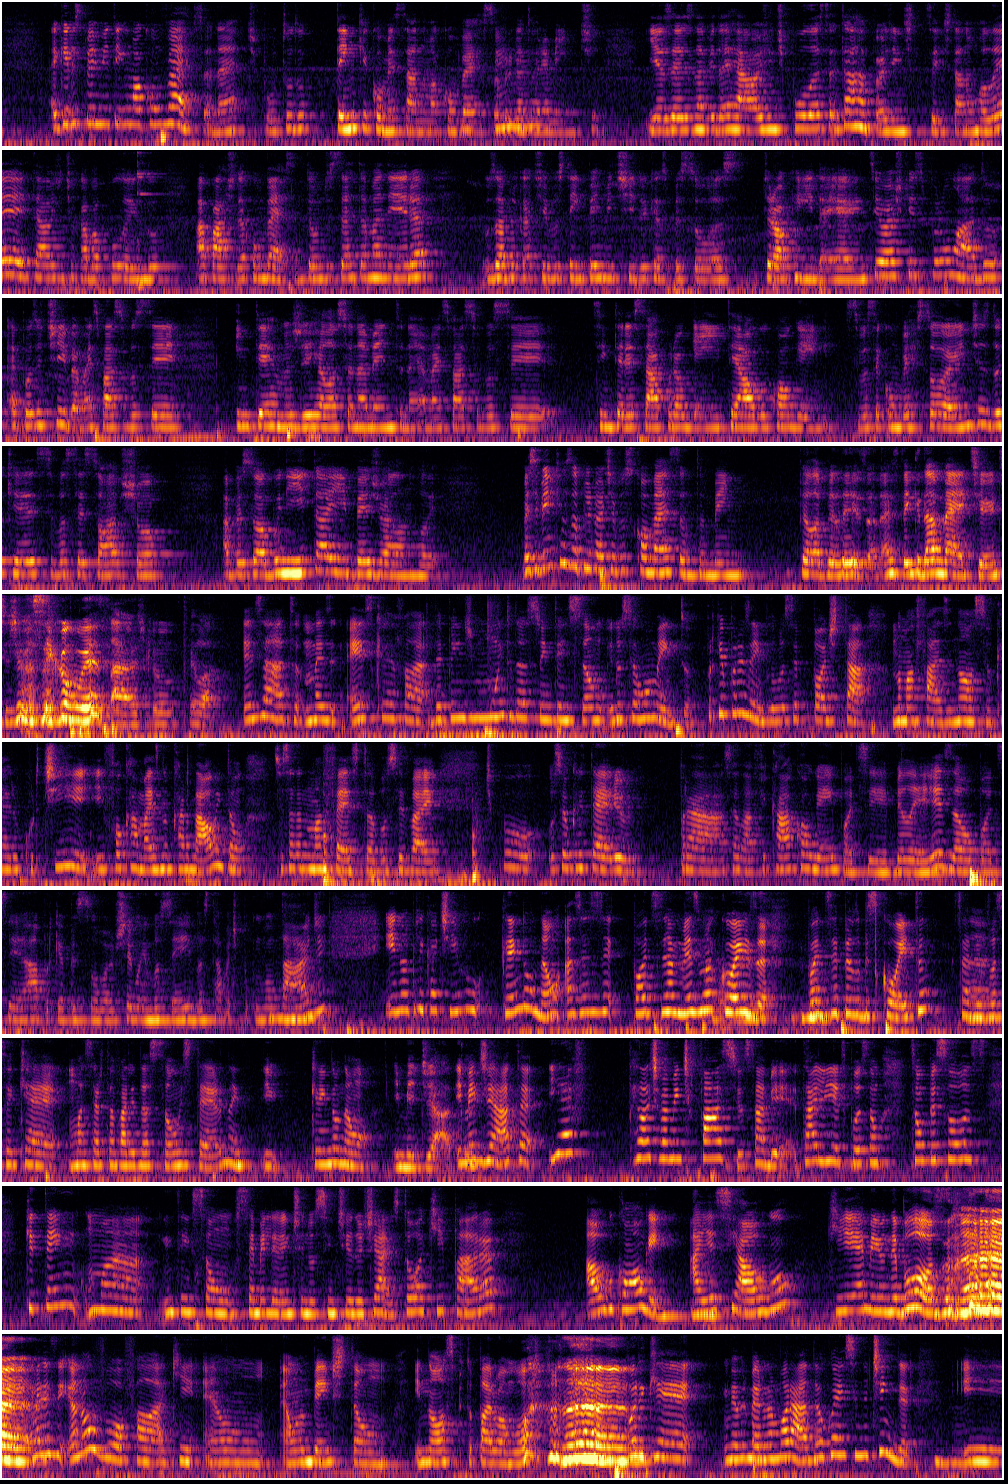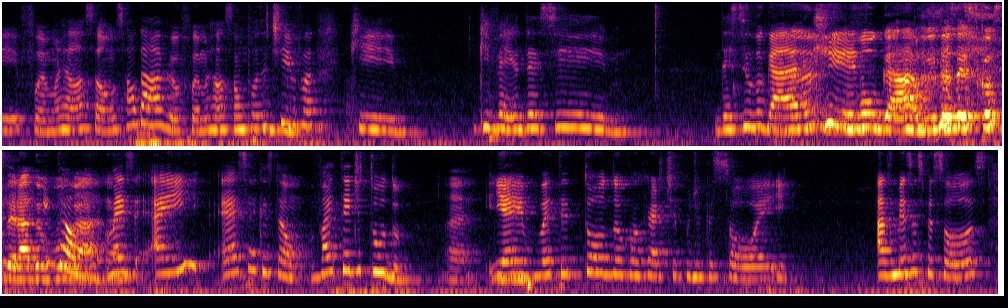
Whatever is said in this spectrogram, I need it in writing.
é que eles permitem uma conversa, né? Tipo, tudo tem que começar numa conversa Uhum. obrigatoriamente. E às vezes na vida real a gente pula essa etapa, a gente, se a gente tá num rolê e tal, a gente acaba pulando a parte da conversa. Então, de certa maneira, os aplicativos têm permitido que as pessoas troquem ideia antes. E eu acho que isso, por um lado, é positivo. É mais fácil você, em termos de relacionamento, né? É mais fácil você se interessar por alguém e ter algo com alguém se você conversou antes do que se você só achou a pessoa bonita e beijou ela no rolê. Mas se bem que os aplicativos começam também pela beleza, né? Você tem que dar match antes de você conversar. Acho que eu, sei lá. Exato, mas é isso que eu ia falar. Depende muito da sua intenção e do seu momento. Porque, por exemplo, você pode estar numa fase, nossa, eu quero curtir e focar mais no carnal. Então, se você tá numa festa, você vai. Tipo, o seu critério pra, sei lá, ficar com alguém pode ser beleza, ou pode ser, ah, porque a pessoa chegou em você e você tava, tipo, com vontade. E no aplicativo, querendo ou não, às vezes é- pode ser a mesma coisa. Pode ser pelo biscoito, sabe? É. Você quer uma certa validação externa e, querendo ou não, Imediato. imediata e é relativamente fácil, sabe? Tá ali à disposição. São pessoas que têm uma intenção semelhante no sentido de, ah, estou aqui para algo com alguém. Aí esse algo que é meio nebuloso. Mas assim, eu não vou falar que é um, é um ambiente tão inóspito para o amor, porque meu primeiro namorado eu conheci no Tinder. E foi uma relação saudável, foi uma relação positiva que, que veio desse, desse lugar que. vulgar, muitas vezes considerado Então, vulgar. né? mas aí, essa é a questão. Vai ter de tudo. É. E aí vai ter todo, qualquer tipo de pessoa e as mesmas pessoas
